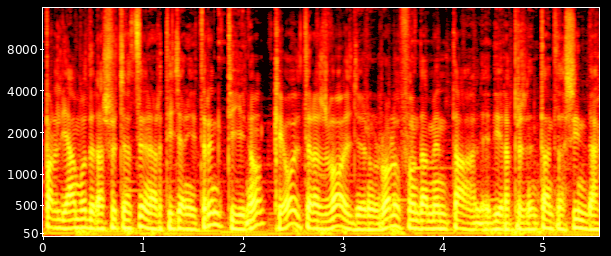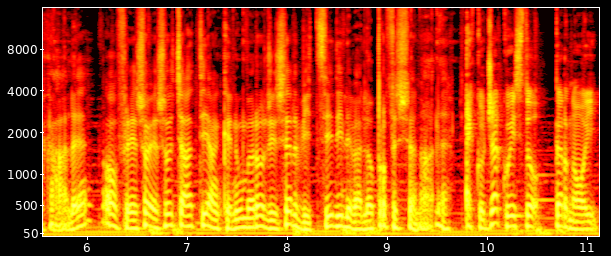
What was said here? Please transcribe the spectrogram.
parliamo dell'Associazione Artigiani Trentino, che oltre a svolgere un ruolo fondamentale di rappresentanza sindacale, offre ai suoi associati anche numerosi servizi di livello professionale. Ecco, già questo per noi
